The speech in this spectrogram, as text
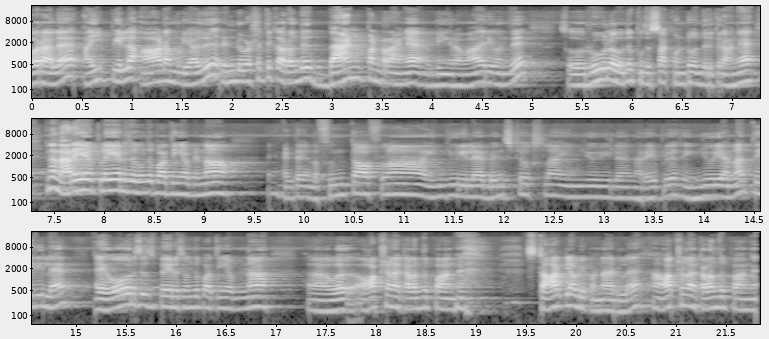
அவரால் ஐபிஎல்ல ஆட முடியாது. ரெண்டு வருஷத்துக்கு அவர் வந்து பேன் பண்ணுறாங்க அப்படிங்கிற மாதிரி வந்து ஸோ ரூலை வந்து புதுசாக கொண்டு வந்திருக்கிறாங்க. ஏன்னா நிறைய பிளேயர்ஸ் வந்து பார்த்தீங்க அப்படின்னா எனக்கு இந்த இந்த ஆஃப்லாம் இன்ஜூரியில் பென் ஸ்டோக்ஸ்லாம் இன்ஜூரியில் நிறைய பிளேயர்ஸ் இன்ஜூரியாலாம் தெரியல. நிறைய ஓவர்சீஸ் பிளேயர்ஸ் வந்து பார்த்தீங்க அப்படின்னா ஆக்ஷனில் கலந்துப்பாங்க. ஸ்டார்க்லாம் அப்படி பண்ணார்ல ஆக்ஷனில் கலந்துப்பாங்க.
